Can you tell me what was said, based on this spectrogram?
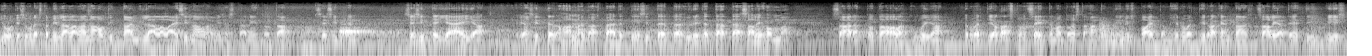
julkisuudesta millään lailla nauti tai millään lailla esillä olemisesta, niin tota, se, sitten, se sitten jäi. Ja, ja sitten Hannan kanssa päätettiin sitten, että yritetään tämä salihomma saada tota alkuun. Ja ruvettiin jo 2017 hankittiin yksi paikka, mihin ruvettiin rakentamaan. Sit salia, tehtiin viisi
